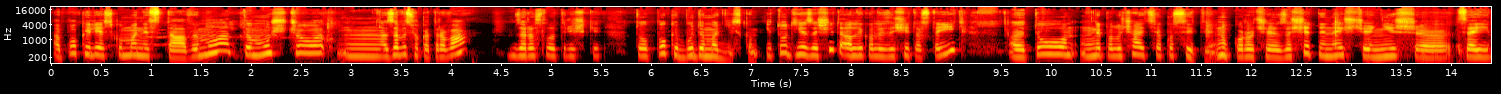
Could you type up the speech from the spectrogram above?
А поки леску ми не ставимо, тому що м, зависока трава заросло трішки, то поки будемо диском. І тут є защита, але коли защита стоїть, е, то не виходить косити. Ну, коротше, защит не нижче, ніж е, цей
